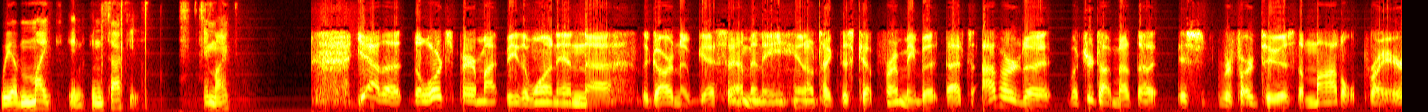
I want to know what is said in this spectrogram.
We have Mike in Kentucky. Hey, Mike. Yeah, the the Lord's Prayer might be the one in uh, the Garden of Gethsemane. You know, take this cup from me. But that's I've heard uh, what you're talking about. The is referred to as the model prayer,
